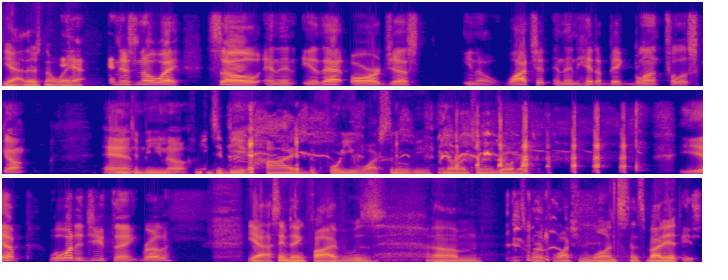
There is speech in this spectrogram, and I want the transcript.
yeah. There's no way. Yeah, and there's no way. So, and then either that or just you know watch it and then hit a big blunt full of skunk. You And need to be you know, you need to be high before you watch the movie in order to enjoy it. yep, Well, what did you think, brother? Yeah, same thing. Five. It was. Um, it's worth watching once. That's about it. He's,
